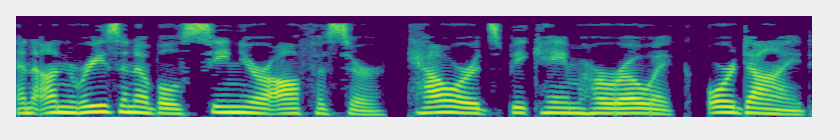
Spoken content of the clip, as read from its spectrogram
an unreasonable senior officer, cowards became heroic, or died.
